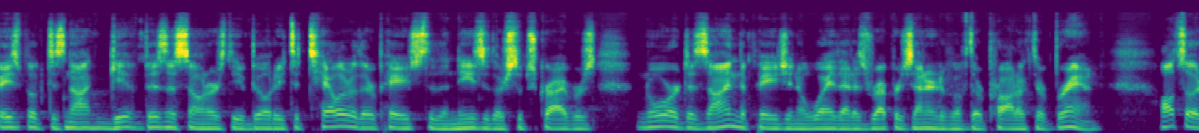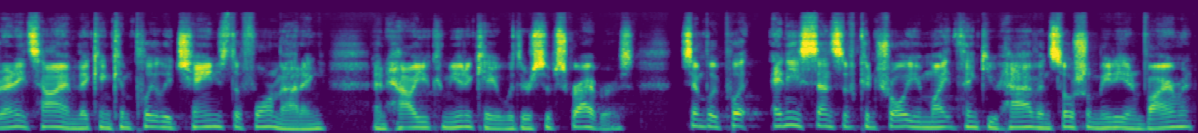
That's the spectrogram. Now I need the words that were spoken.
Facebook does not give business owners the ability to tailor their page to the needs of their subscribers, nor design the page in a way that is representative of their product or brand. Also, at any time, they can completely change the formatting and how you communicate with your subscribers. Simply put, any sense of control you might think you have in social media environment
